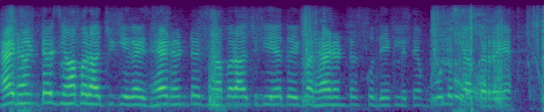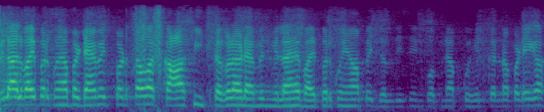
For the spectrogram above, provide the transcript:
हेड हंटर्स यहाँ पर आ चुकी है गाइस हेड हंटर्स यहाँ पर आ चुकी है तो एक बार हेड हंटर्स को देख लेते हैं, वो लोग क्या कर रहे हैं। फ़िलहाल वाइपर को यहाँ पर डैमेज पड़ता हुआ काफ़ी तगड़ा डैमेज मिला है। वाइपर को यहाँ पे जल्दी से इनको अपने आप को हिल करना पड़ेगा।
